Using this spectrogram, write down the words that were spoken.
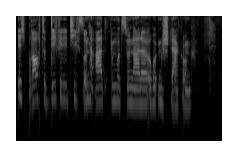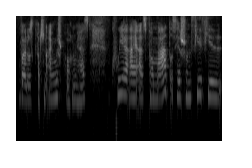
ich brauchte definitiv so eine Art emotionale Rückenstärkung weil du es gerade schon angesprochen hast. Queer Eye als Format ist ja schon viel, viel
